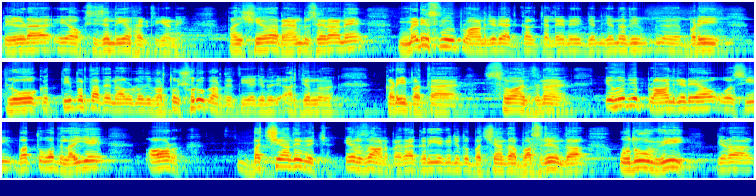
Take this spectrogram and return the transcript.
ਪੇੜ ਆ, ਇਹ ਆਕਸੀਜਨ ਦੀਆਂ ਫੈਕਟਰੀਆਂ ਨੇ। ਪੰਛੀਆਂ ਦਾ ਰਹਿਣ ਬਸੇਰਾ ਨੇ। ਮੈਡੀਸਨਲ ਪਲਾਂਟ ਜਿਹੜੇ ਅੱਜ ਕੱਲ੍ਹ ਚੱਲੇ ਨੇ, ਜਿਨ- ਜਿਨ੍ਹਾਂ ਦੀ ਬੜੀ ਲੋਕ ਤੀਬਰਤਾ ਦੇ ਨਾਲ ਉਹਨਾਂ ਦੀ ਵਰਤੋਂ ਸ਼ੁਰੂ ਕਰ ਦਿੱਤੀ ਹੈ। ਜਿਨ੍ਹਾਂ 'ਚ ਅਰਜਨ ਕੜੀ ਪੱਤਾ ਹੈ ਸੁਹਾਂਜਣਾ ਹੈ ਇਹੋ ਜਿਹੇ ਪਲਾਂਟ ਜਿਹੜੇ ਆ, ਉਹ ਅਸੀਂ ਵੱਧ ਤੋਂ ਵੱਧ ਲਾਈਏ ਔਰ ਬੱਚਿਆਂ ਦੇ ਵਿੱਚ ਇਹ ਰੁਝਾਨ ਪੈਦਾ ਕਰੀਏ ਕਿ ਜਦੋਂ ਬੱਚਿਆਂ ਦਾ ਬਰਥਡੇ ਹੁੰਦਾ, ਉਦੋਂ ਵੀ ਜਿਹੜਾ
